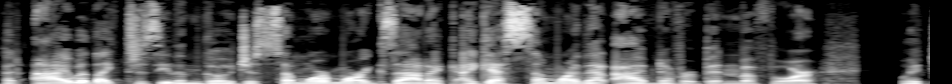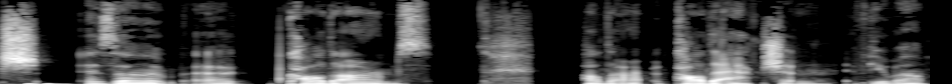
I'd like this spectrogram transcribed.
but I would like to see them go just somewhere more exotic. I guess somewhere that I've never been before, which is a, a call to arms, call to, call to action, if you will.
